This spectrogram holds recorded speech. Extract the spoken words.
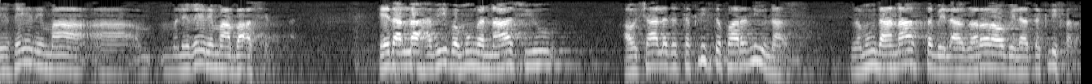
لغیر ما لغیر ما باس اې دا الله حبیب موږ ناس یو او چاله د تکلیف د پاره نه ناس زمونږ د ناس ته بلا ضرر او بلا تکلیف را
